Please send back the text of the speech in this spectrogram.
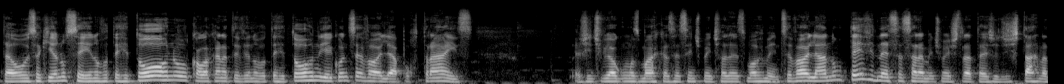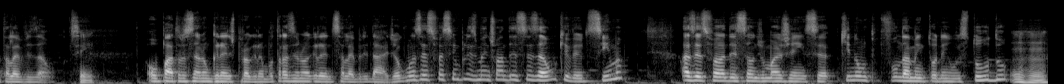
Então, isso aqui eu não sei, eu não vou ter retorno, colocar na TV eu não vou ter retorno. E aí, quando você vai olhar por trás, a gente viu algumas marcas recentemente fazendo esse movimento. Você vai olhar, não teve necessariamente uma estratégia de estar na televisão. Sim. Ou patrocinar um grande programa, ou trazer uma grande celebridade. Algumas vezes foi simplesmente uma decisão que veio de cima. Às vezes foi uma decisão de uma agência que não fundamentou nenhum estudo. Uhum.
